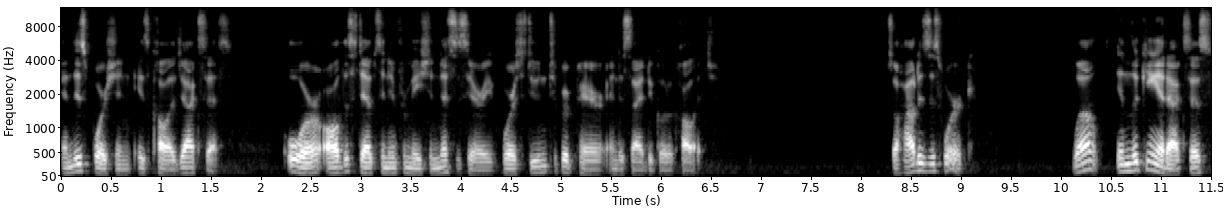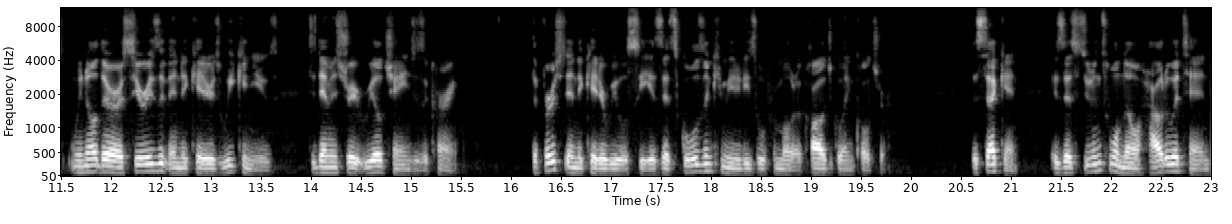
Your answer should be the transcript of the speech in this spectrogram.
And this portion is college access, or all the steps and information necessary for a student to prepare and decide to go to college. So how does this work? Well, in looking at access, we know there are a series of indicators we can use to demonstrate real change is occurring. The first indicator we will see is that schools and communities will promote a college-going culture. The second is that students will know how to attend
